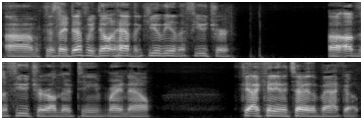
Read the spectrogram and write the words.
because um, they definitely don't have the QB in the future uh, of the future on their team right now. Okay, I can't even tell you the backup.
